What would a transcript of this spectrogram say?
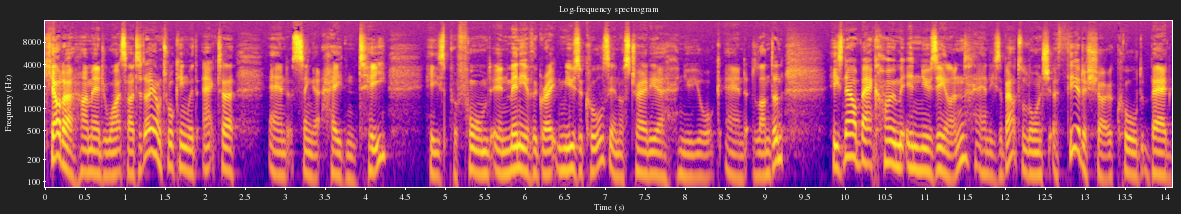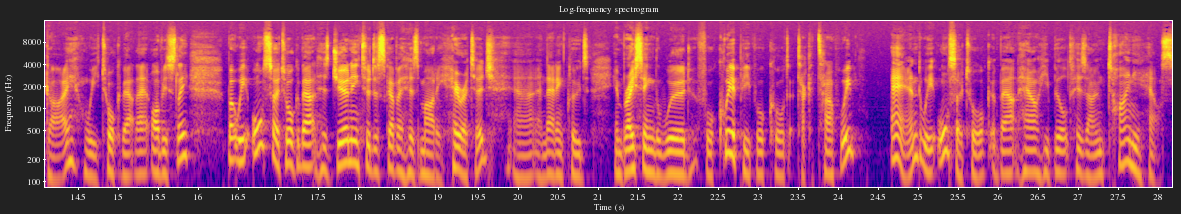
Kia ora, I'm Andrew Whiteside. Today I'm talking with actor and singer Hayden Tee. He's performed in many of the great musicals in Australia, New York, and London. He's now back home in New Zealand and he's about to launch a theatre show called Bad Guy. We talk about that, obviously, but we also talk about his journey to discover his Māori heritage, uh, and that includes embracing the word for queer people called takatapui. And we also talk about how he built his own tiny house.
